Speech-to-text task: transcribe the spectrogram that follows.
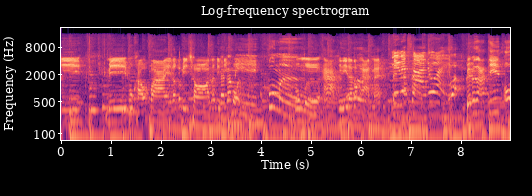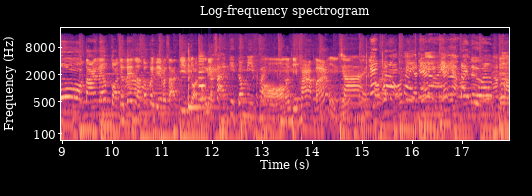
มี มีภูเขาไฟแล้วก็มีช้อนแล้วมีแล้วที่ก็คนมีคู่มือคู่มืออะทีนี้เราต้องอ่านไหมมีแว่นตาด้วยเป็นภาษาจีน โอ้ตายแล้วก่อนจะเล่นเราต้องไปเรียนภาษาจีนก่อนมั้งเนี่ยภาษาอังกฤษก็มีภาษาอ๋ออังกฤษมันมีภาพมั้งใช่เขาก็บอกว่ามีอันเนี้ยอย่างเงี้ยอย่างละหนึ่งนะคะ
